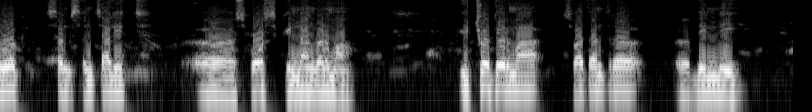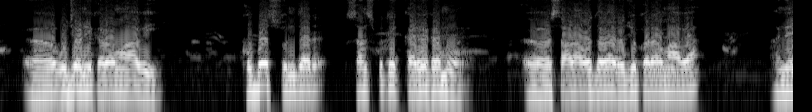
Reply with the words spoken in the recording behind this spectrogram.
યુવક સંઘ સંચાલિત સ્પોર્ટ્સ ક્રીડાંગણમાં ઇઠ્યોતેરમાં સ્વાતંત્ર્ય દિનની ઉજવણી કરવામાં આવી. ખૂબ જ સુંદર સાંસ્કૃતિક કાર્યક્રમો શાળાઓ દ્વારા રજૂ કરવામાં આવ્યા અને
